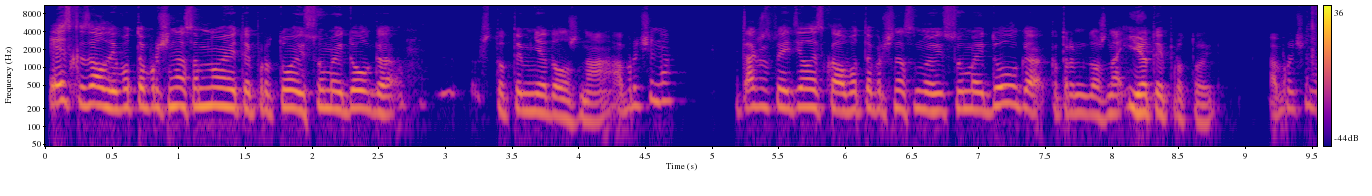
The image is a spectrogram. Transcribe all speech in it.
Я ей сказал, и вот ты обручена со мной этой крутой суммой долга, что ты мне должна. Обручена. И также своей дело сказал, вот ты обручена со мной суммой долга, которую мне должна, и этой крутой. Обручена.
